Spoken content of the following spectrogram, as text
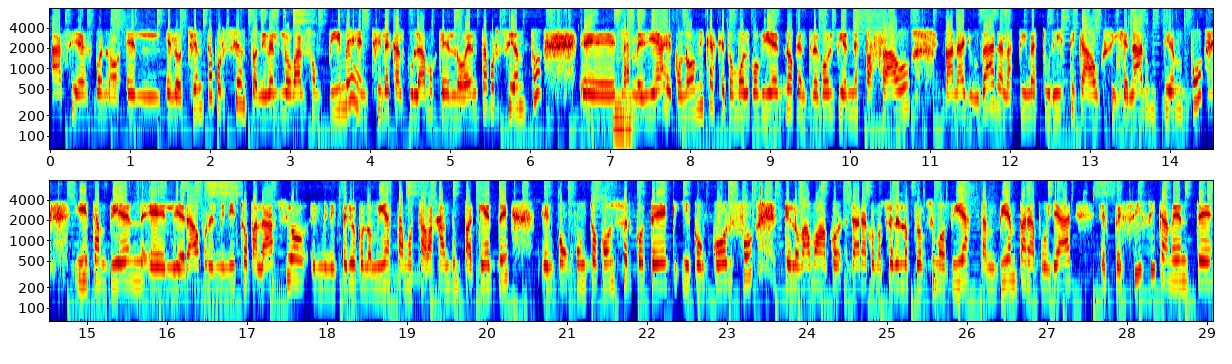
Así es, bueno, el, el 80% a nivel global son pymes, en Chile calculamos que el 90%, eh, las medidas económicas que tomó el gobierno, que entregó el viernes pasado, van a ayudar a las pymes turísticas a oxigenar un tiempo y también eh, liderado por el ministro Palacio, el Ministerio de Economía, estamos trabajando un paquete en conjunto con Cercotec y con Corfo, que lo vamos a dar a conocer en los próximos días, también para apoyar específicamente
